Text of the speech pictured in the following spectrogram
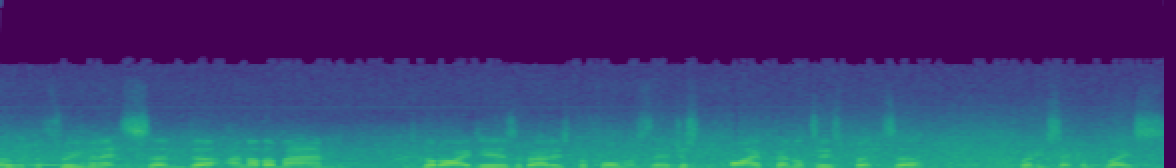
Over the three minutes and uh, another man who's got ideas about his performance there. Just five penalties, but uh, 22nd place.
